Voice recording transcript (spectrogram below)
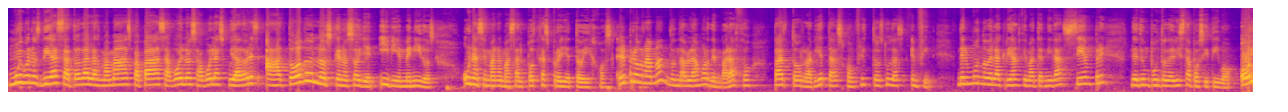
Muy buenos días a todas las mamás, papás, abuelos, abuelas, cuidadores, a todos los que nos oyen y bienvenidos una semana más al podcast Proyecto Hijos, el programa donde hablamos de embarazo, parto, rabietas, conflictos, dudas, en fin, del mundo de la crianza y maternidad siempre desde un punto de vista positivo. Hoy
